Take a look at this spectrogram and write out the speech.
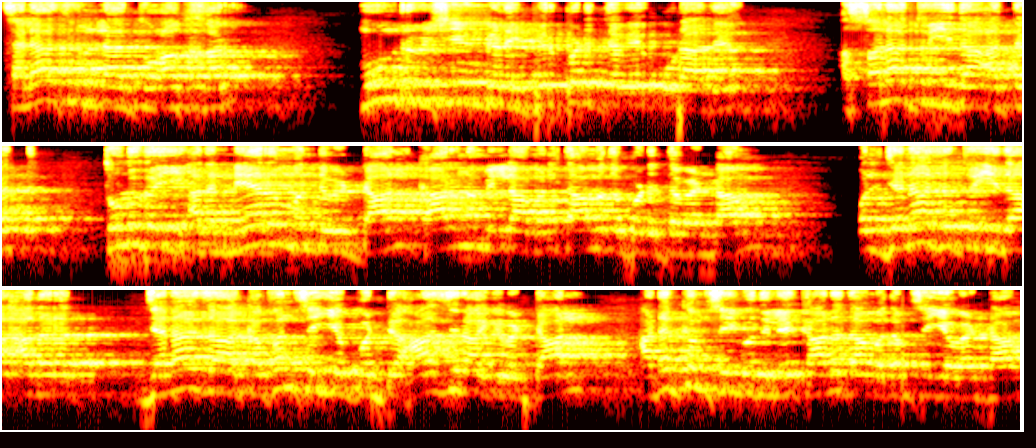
சலாசுல்லா துஆஹர் மூன்று விஷயங்களை பிற்படுத்தவே கூடாது. அஸ்ஸலாத்து இதா அத்தத் தொழுகை அதன் நேரம் வந்துவிட்டால் காரணம் இல்லாமல் தாமதப்படுத்த வேண்டாம். ஒல் ஜனாசத்து இதா ஹதரத். ஜனாசா கஃபன் செய்யப்பட்டு ஆஜராகிவிட்டால் அடக்கம் செய்வதிலே காலதாமதம் செய்ய வேண்டாம்.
